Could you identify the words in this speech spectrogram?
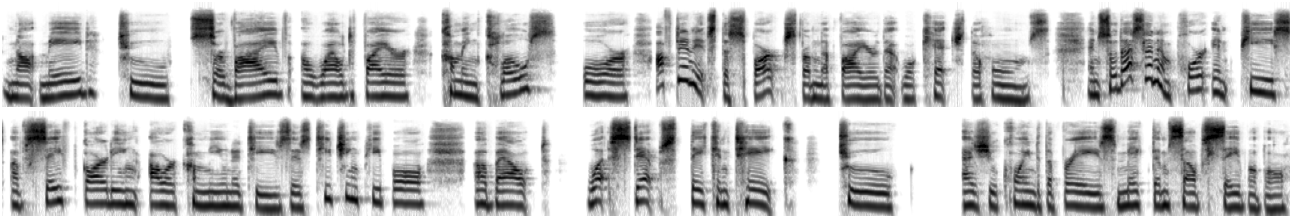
not made to survive a wildfire coming close, or often it's the sparks from the fire that will catch the homes. And so that's an important piece of safeguarding our communities is teaching people about what steps they can take to as you coined the phrase make themselves savable.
